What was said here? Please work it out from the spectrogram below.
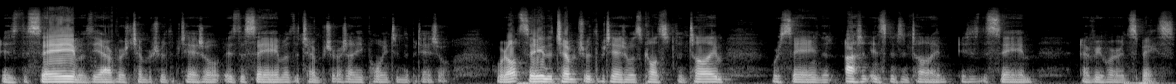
is the same as the average temperature of the potato, is the same as the temperature at any point in the potato. We're not saying the temperature of the potato is constant in time, we're saying that at an instant in time it is the same everywhere in space.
